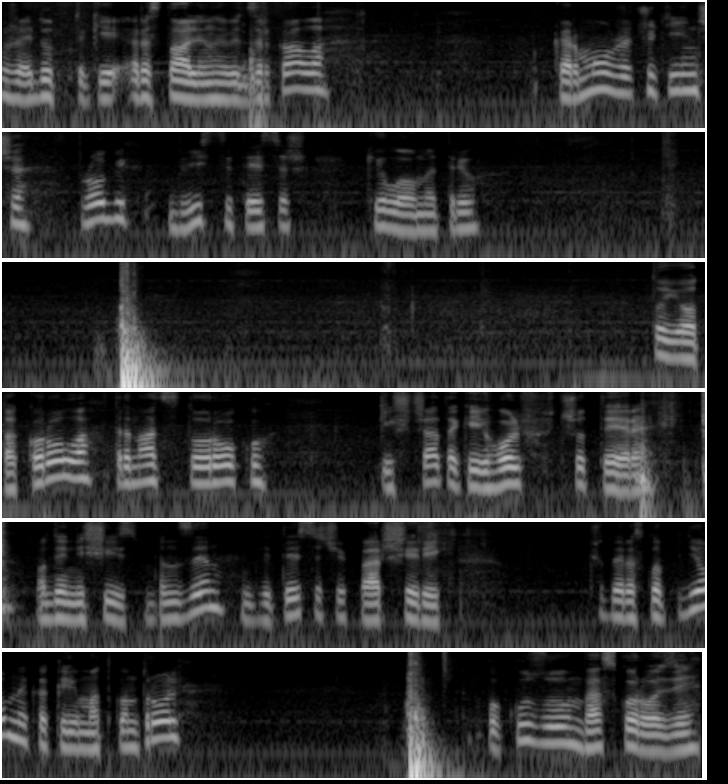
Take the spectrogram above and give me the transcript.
Вже йдуть такі рестайлінгові дзеркала. Кермо вже чуть інше. Пробіг 200 тисяч кілометрів. Toyota Corolla 13 року. І ще такий Golf 4. 1,6 бензин 2001 рік. 4 склопідйомника, клімат-контроль. По кузову без корозії.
